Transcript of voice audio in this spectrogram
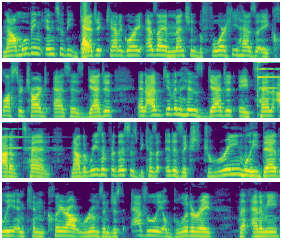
Now moving into the gadget category, as I have mentioned before, he has a cluster charge as his gadget, and I've given his gadget a 10 out of 10. Now the reason for this is because it is extremely deadly and can clear out rooms and just absolutely obliterate the enemy.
